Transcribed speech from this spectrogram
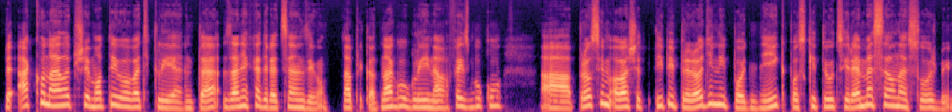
že ako najlepšie motivovať klienta zanechať recenziu, napríklad na Google, na Facebooku a prosím o vaše tipy pre rodinný podnik poskytujúci remeselné služby.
